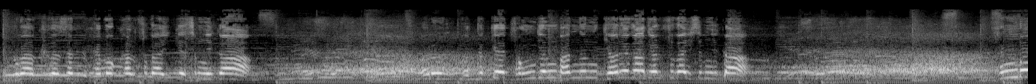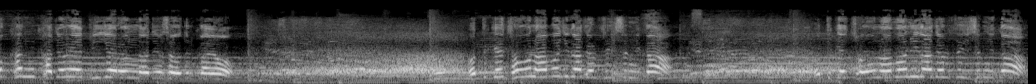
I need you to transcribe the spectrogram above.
누가 그것을 회복할 수가 있겠습니까? 어떻게 존경받는 결례가 될 수가 있습니까? 행복한 가정의 비결은 어디서 얻을까요? 어떻게 좋은 아버지가 될 수 있습니까? 어떻게 좋은 어머니가 될 수 있습니까?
